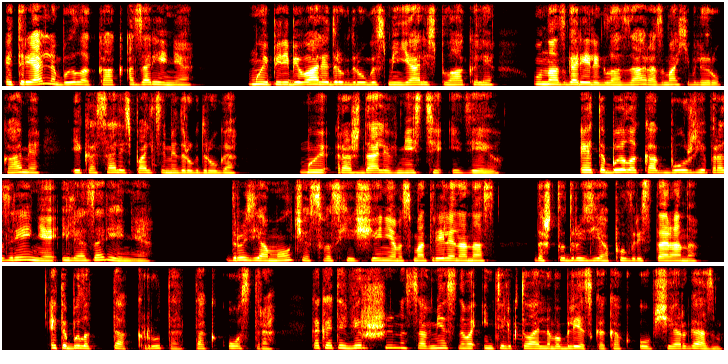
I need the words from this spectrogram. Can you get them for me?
Это реально было как озарение. Мы перебивали друг друга, смеялись, плакали. У нас горели глаза, размахивали руками — и касались пальцами друг друга. Мы рождали вместе идею. Это было как божье прозрение или озарение. Друзья молча с восхищением смотрели на нас. Да что друзья, полресторана. Это было так круто, так остро. Какая-то вершина совместного интеллектуального блеска, как общий оргазм.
